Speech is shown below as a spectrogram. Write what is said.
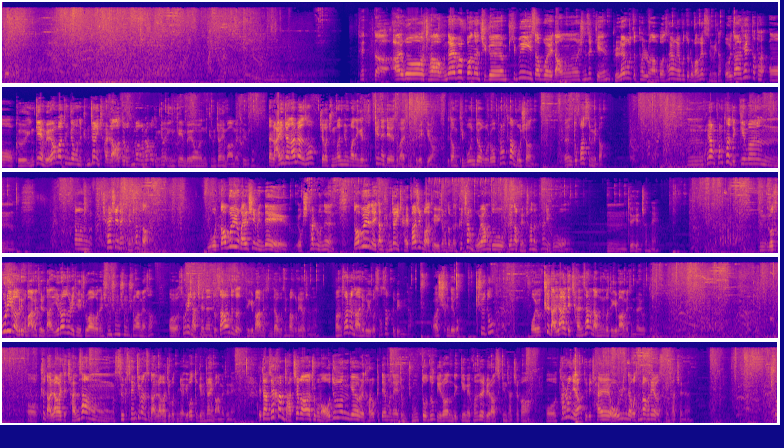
어쩔 수가 없는 것 같아. 됐다. 아이고, 자, 오늘 해볼 거는 지금 PBE 서버에 나온 신스킨 블랙우드 탈론 한번 사용해보도록 하겠습니다. 어, 일단 캐릭터 다, 어, 그, in-game 외형 같은 경우는 굉장히 잘 나왔다고 생각을 하거든요. in-game 외형은 굉장히 마음에 들고. 일단 라인전 하면서 제가 중간중간에 계속 스킨에 대해서 말씀드릴게요. 일단 기본적으로 평타 모션은 똑같습니다. 음, 그냥 평타 느낌은, 그냥 찰시네? 괜찮다. 이거 W가 핵심인데 역시 탈로는 W는 일단 굉장히 잘 빠진 것 같아요. 이 정도면 큐창 모양도 꽤나 괜찮은 편이고. 음 되게 괜찮네. 음, 이거 소리가 그리고 마음에 들어. 난 이런 소리 되게 좋아하거든. 슝슝슝슝 하면서. 어 소리 자체는 또 사운드도 되게 마음에 든다고 생각을 해요 저는. 전설은 아니고 이거 서사급입니다. 아씨 근데 이거 Q도? 어 이거 Q 날라갈 때 잔상 남는 거 되게 마음에 든다 이것도 어, Q 날라갈 때 잔상 쓱 생기면서 날라가지거든요. 이것도 굉장히 마음에 드네. 일단 색감 자체가 조금 어두운 계열을 다뤘기 때문에 좀 좀도둑 이런 느낌의 컨셉이라 스킨 자체가 어, 탈론이랑 되게 잘 어울린다고 생각을 해요. 스킨 자체는. Q?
